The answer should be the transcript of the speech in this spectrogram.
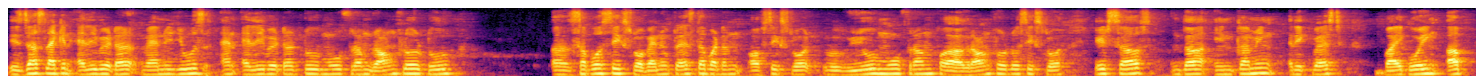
is just like an elevator. When we use an elevator to move from ground floor to uh, suppose 6th floor when you press the button of 6th floor you move from uh, ground floor to 6th floor it serves the incoming request by going up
